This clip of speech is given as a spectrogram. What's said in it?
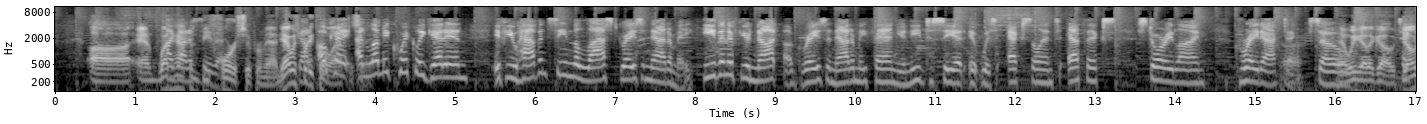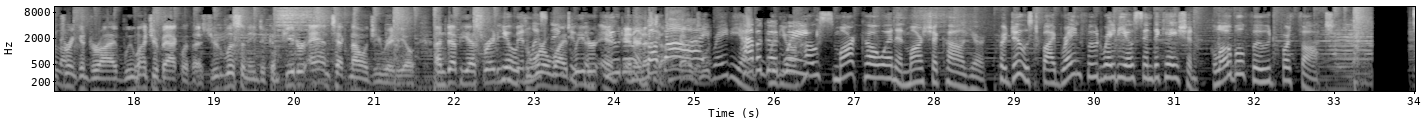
Uh, and what happened before this. Superman? Yeah, it was Got- pretty cool. Okay, have to say. and let me quickly get in. If you haven't seen the last Grey's Anatomy, even if you're not a Grey's Anatomy fan, you need to see it. It was excellent. Ethics, storyline, great acting. so and we got to go. Don't drink and drive. We want you back with us. You're listening to Computer and Technology Radio on WS Radio, You've been the listening worldwide to leader in Computer Internet and talk. Have a good Technology. Radio. Have a good with your hosts Mark Cohen and Marsha Collier. Produced by Brain Food Radio Syndication. Global food for thought.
